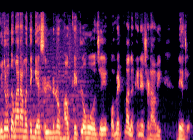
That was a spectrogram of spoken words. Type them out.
મિત્રો તમારા મતે ગેસ સિલિન્ડરનો ભાવ કેટલો હોવો જોઈએ? કોમેન્ટમાં લખીને જણાવી દેજો.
